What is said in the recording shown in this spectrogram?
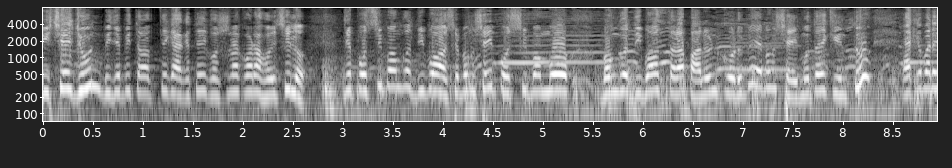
বিশে জুন বিজেপি তরফ থেকে আগে থেকে ঘোষণা করা হয়েছিল যে পশ্চিমবঙ্গ দিবস এবং সেই পশ্চিমবঙ্গ বঙ্গ দিবস তারা পালন করবে এবং সেই মতোই কিন্তু একেবারে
